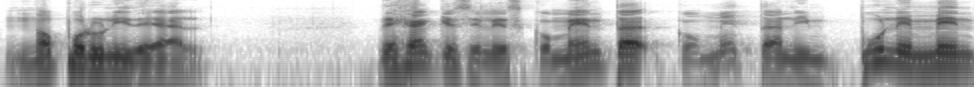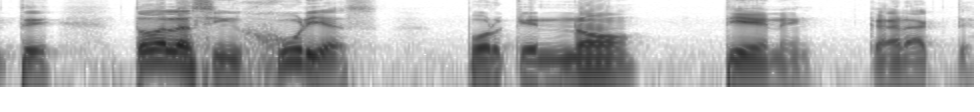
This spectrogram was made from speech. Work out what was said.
no por un ideal. Dejan que se les cometa, cometan impunemente todas las injurias porque no tienen carácter.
